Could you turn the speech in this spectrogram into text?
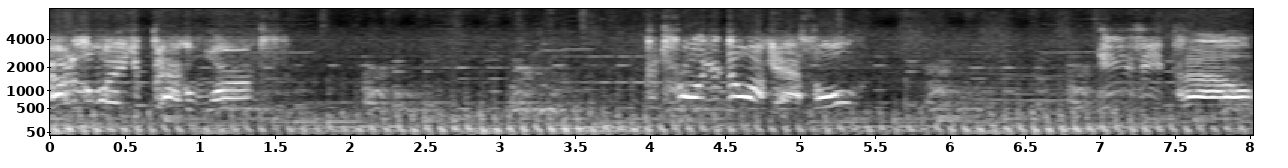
Out of the way, you bag of worms. Control your dog, asshole. Easy, pal.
